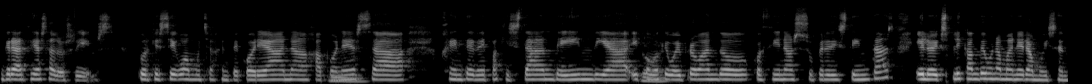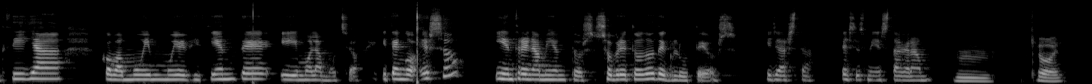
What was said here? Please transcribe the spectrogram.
gracias a los reels, porque sigo a mucha gente coreana, mm, japonesa, gente de Pakistán, de India, y como que voy probando cocinas súper distintas y lo explican de una manera muy sencilla, como muy, muy eficiente y mola mucho. Y tengo eso y entrenamientos, sobre todo de glúteos. Y ya está. Ese es mi Instagram. Mm, qué guay.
